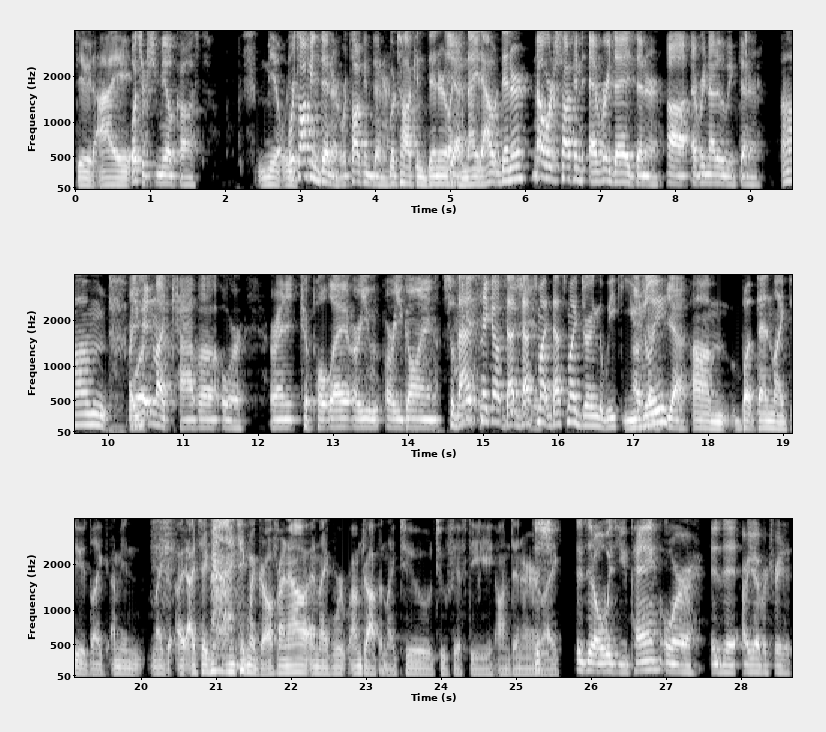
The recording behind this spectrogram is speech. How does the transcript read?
dude. I What's your meal cost? Meal. We're talking dinner. We're talking dinner. we're talking dinner, like Yeah. a night out dinner. no, we're just talking everyday dinner. Uh, every night of the week dinner. Um, Are you hitting like Cava or or any Chipotle? Are you are you going? So that's take out that. That's my that's my during the week Okay, usually. yeah. Um, but then like, dude, like, I mean, my I, I take I take my girlfriend out, and like, we're, I'm dropping like two two fifty on dinner. Does like, Is it always you paying, or is it? Are you ever treated?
